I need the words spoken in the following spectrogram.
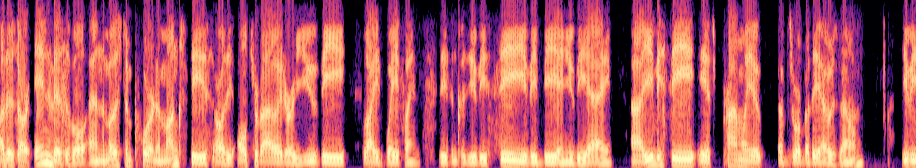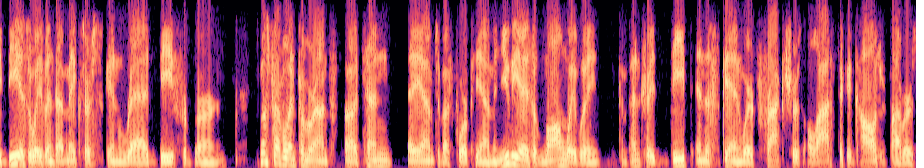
Others are invisible, and the most important amongst these are the ultraviolet or UV light wavelengths. These include UVC, UVB, and UVA. Uh, UVC is primarily absorbed by the ozone. UVB is a wavelength that makes our skin red, B for burn. It's most prevalent from around uh, 10 a.m. to about 4 p.m. And UVA is a long wavelength, can penetrate deep in the skin where it fractures elastic and collagen fibers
